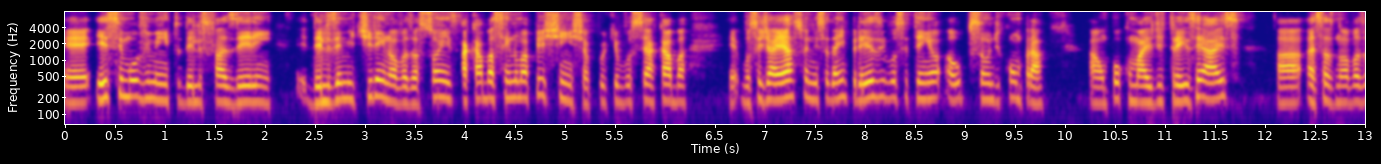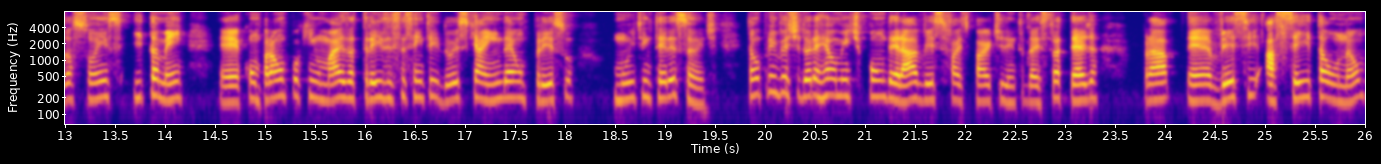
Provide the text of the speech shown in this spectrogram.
é, esse movimento deles fazerem deles emitirem novas ações acaba sendo uma pechincha, porque você acaba, eh, você já é acionista da empresa e você tem a, opção de comprar a um pouco mais de três reais a, essas novas ações e também é, comprar um pouquinho mais a 3,62, que ainda é um preço muito interessante. Então, para o investidor é realmente ponderar, ver se faz parte dentro da estratégia, para é, ver se aceita ou não.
